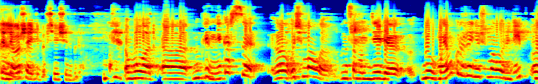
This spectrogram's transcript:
Леша, я тебя все еще люблю. Вот. э, Ну, блин, мне кажется, э, очень мало, на самом деле, ну, в моем окружении очень мало людей, э,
